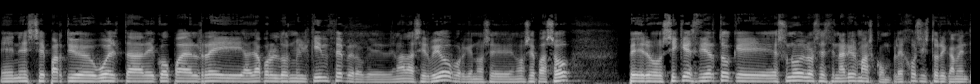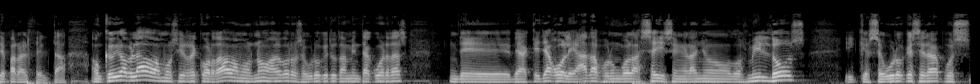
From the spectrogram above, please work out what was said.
en ese partido de vuelta de Copa del Rey allá por el 2015, pero que de nada sirvió porque no se, no se pasó. Pero sí que es cierto que es uno de los escenarios más complejos históricamente para el Celta. Aunque hoy hablábamos y recordábamos, ¿no, Álvaro? Seguro que tú también te acuerdas de, de aquella goleada por un gol a 6 en el año 2002 y que seguro que será, pues,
